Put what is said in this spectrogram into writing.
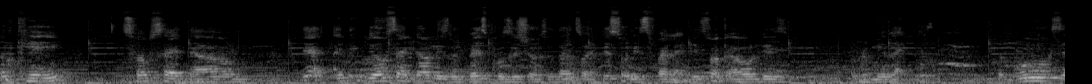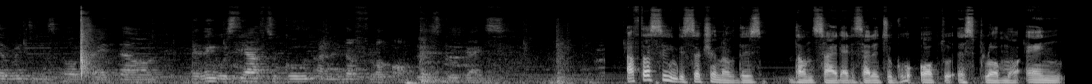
okay it's upside down. Yeah i think the upside down is the best position so that's why this one is fine like this. One can always remain like this. The books everything is upside down. I think we still have to go another floor up. Let's go guys. After seeing the section of this downside, I decided to go up to explore more. And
